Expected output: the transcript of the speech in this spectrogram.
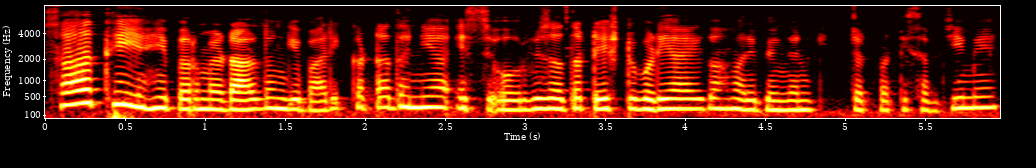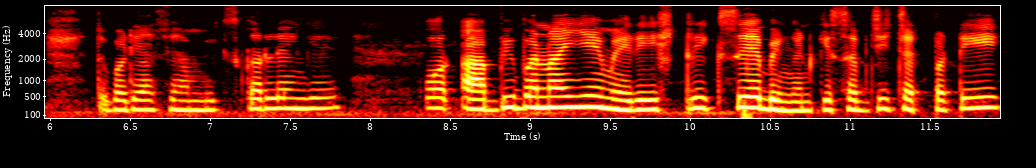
साथ ही यहीं पर मैं डाल दूँगी बारीक कटा धनिया, इससे और भी ज़्यादा टेस्ट बढ़िया आएगा हमारी बैंगन की चटपटी सब्ज़ी में। तो बढ़िया से हम मिक्स कर लेंगे। और आप भी बनाइए मेरी स्ट्रिक से बैंगन की सब्ज़ी चटपटी,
